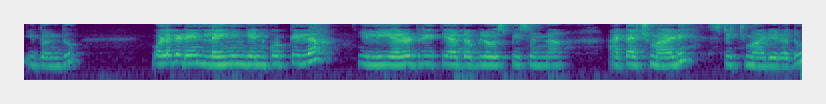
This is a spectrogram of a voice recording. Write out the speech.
ಇದೊಂದು. ಒಳಗಡೆ ಏನು ಲೈನಿಂಗ್ ಏನು ಕೊಟ್ಟಿಲ್ಲ. ಇಲ್ಲಿ ಎರಡು ರೀತಿಯಾದ ಬ್ಲೌಸ್ ಪೀಸನ್ನು ಅಟ್ಯಾಚ್ ಮಾಡಿ, ಸ್ಟಿಚ್ ಮಾಡಿರೋದು.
